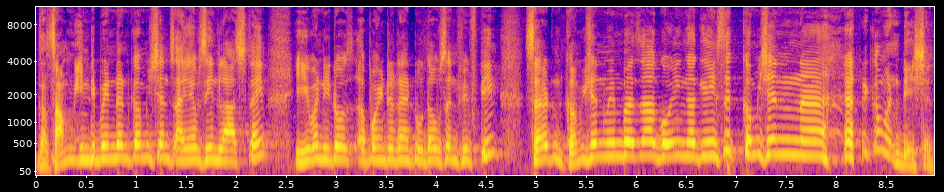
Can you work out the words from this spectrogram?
the, some independent commissions I have seen last time, even it was appointed in 2015, certain commission members are going against the commission uh, recommendation.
